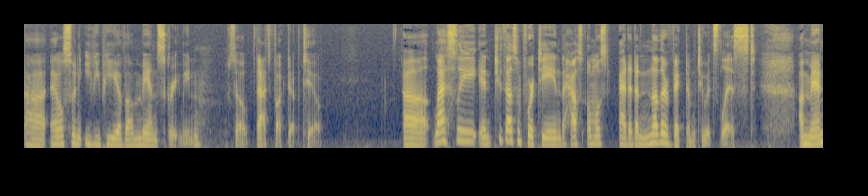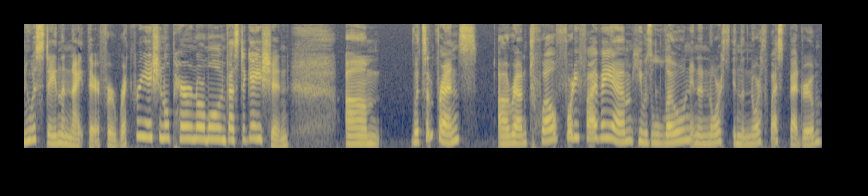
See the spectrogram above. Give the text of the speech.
uh, also an EVP of a man screaming. So that's fucked up too. Uh, lastly, in 2014, the house almost added another victim to its list. A man who was staying the night there for recreational paranormal investigation um, with some friends. around 12:45 a.m., he was alone in a north in the northwest bedroom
